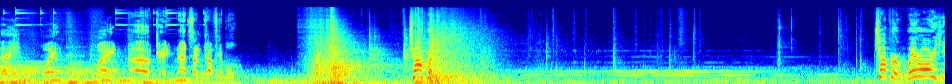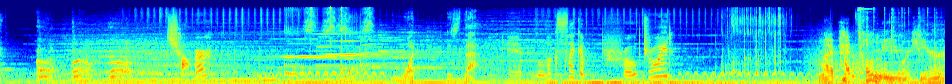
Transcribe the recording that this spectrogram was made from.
Hey, wait, wait. Okay, that's uncomfortable. Chopper! Chopper, where are you? Chopper? What is that? It looks like a probe droid? My pet told me you were here.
